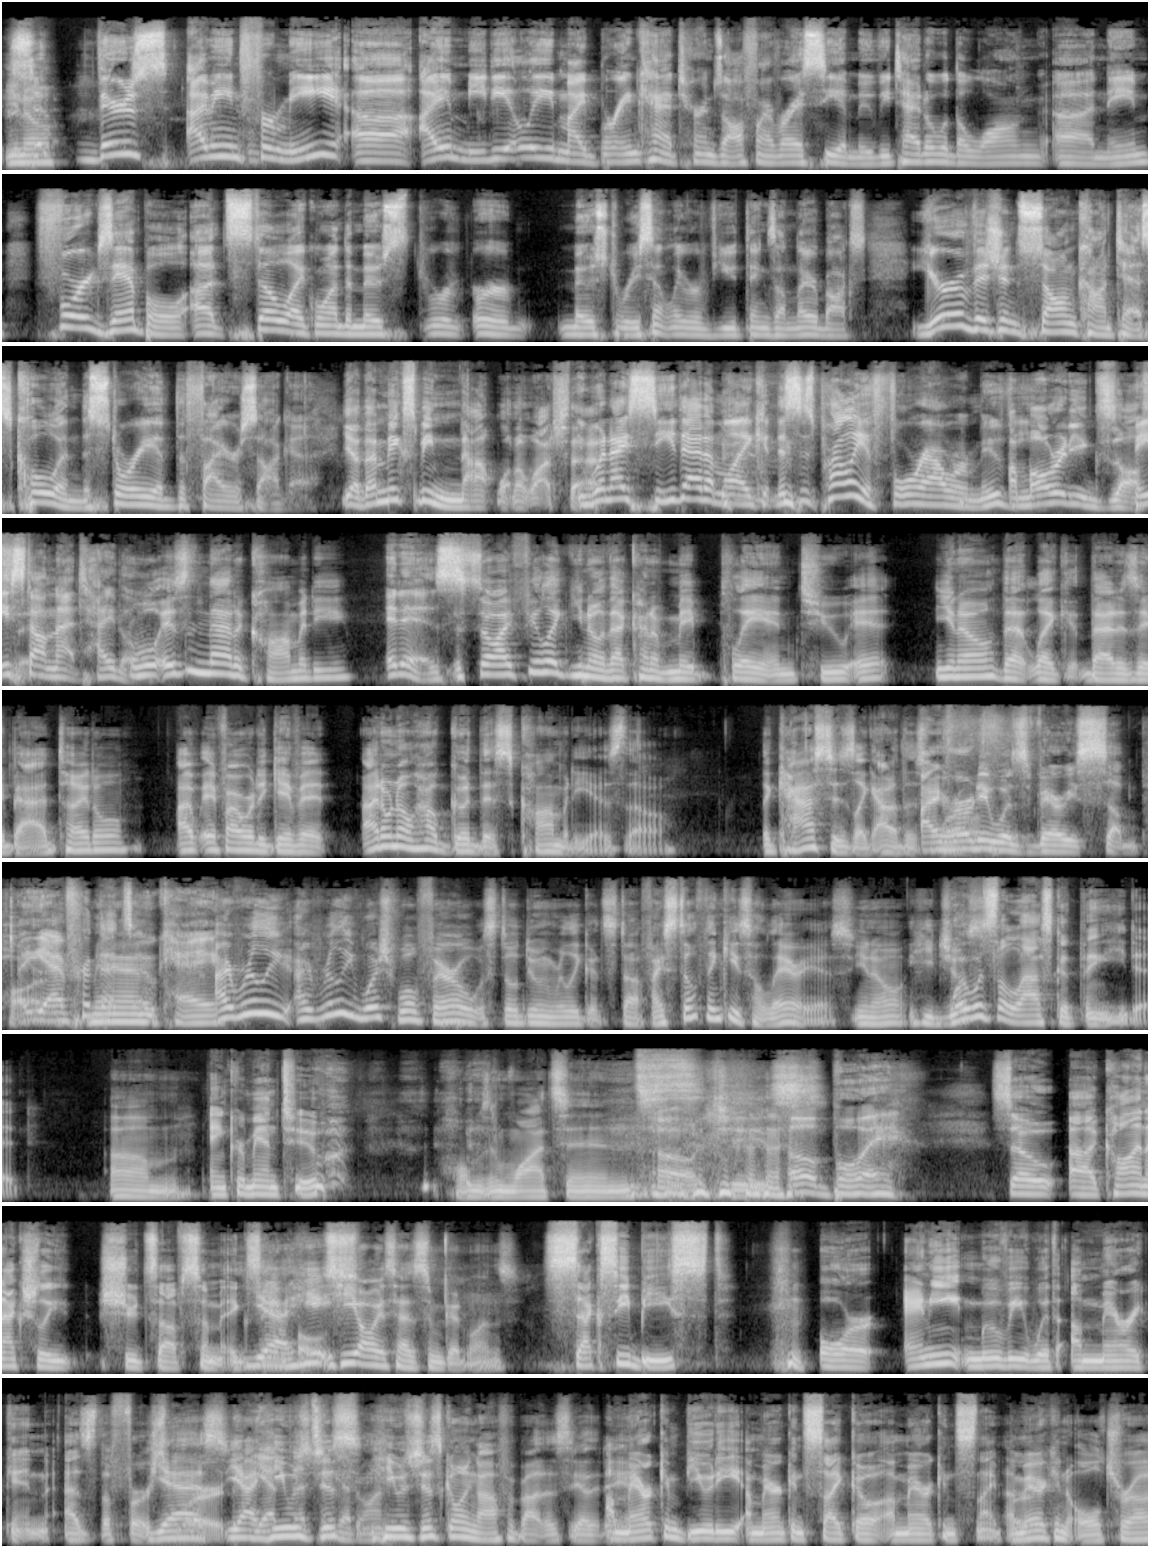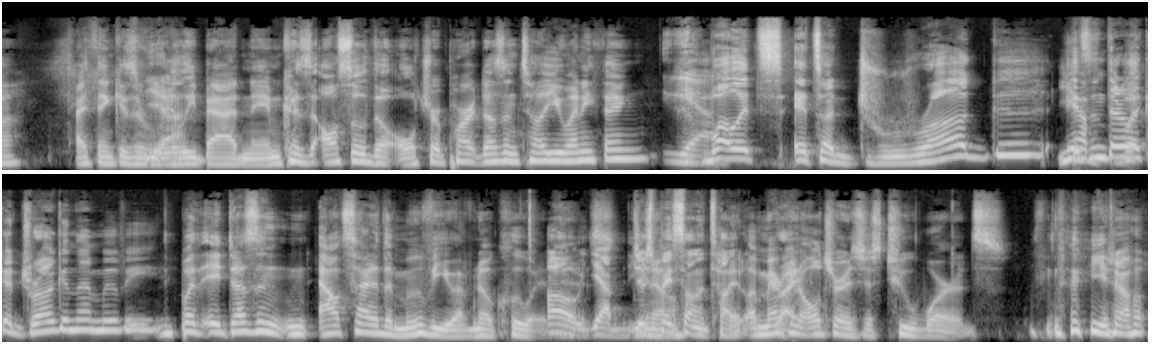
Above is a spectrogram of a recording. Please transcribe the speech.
You know, So there's, I mean, for me, uh, I immediately my brain kind of turns off whenever I see a movie title with a long uh, name. For example, uh, it's still like one of the most re- or most recently reviewed things on Letterboxd. Eurovision Song Contest: colon the story of the Fire Saga. Yeah, that makes me not want to watch that. when I see that, I'm like, this is probably a four hour movie I'm already exhausted. based on that title. well, isn't that a comedy? it is. So I feel like you know that kind of may play into it. You know that like that is a bad title. I, if I were to give it, I don't know how good this comedy is though. The cast is like out of this. I world. heard it was very subpar. Yeah, I've heard that's okay. I really, I really wish Will Ferrell was still doing really good stuff. I still think he's hilarious. You know, he just what was the last good thing he did? um Anchorman 2? Holmes and Watson. Oh, jeez. Oh boy. So uh, Colin actually shoots off some examples. yeah, he he always has some good ones. Sexy Beast, or any movie with American as the first Yes, word. yeah, Yep, he was just he was just going off about this the other day. American Beauty, American Psycho, American Sniper. American Ultra, I think, is a Yeah. really bad name because also the Ultra part doesn't tell you anything, Yeah. Well, it's it's a drug. Yeah, Isn't there but- like a drug in that movie? but it doesn't. Outside of the movie, you have no clue what it Oh is, yeah, you just know? based on the title. American right. Ultra is just two words. you know.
